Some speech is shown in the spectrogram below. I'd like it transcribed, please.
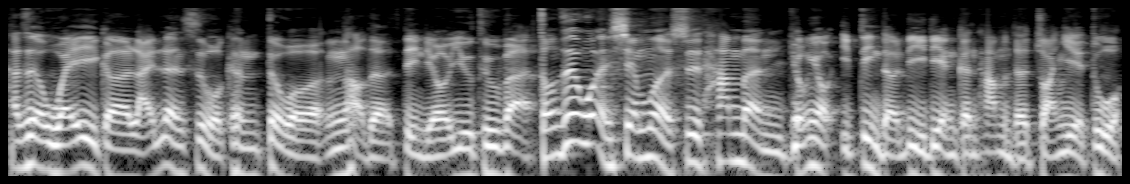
他是唯一一个来认识我跟对我很好的顶流 YouTuber。总之，我很羡慕的是他们拥有一定的历练跟他们的专业度。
